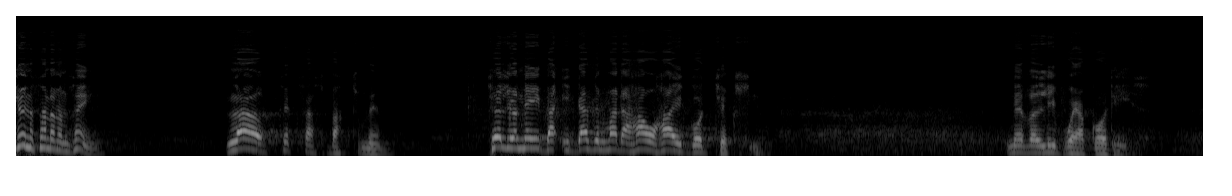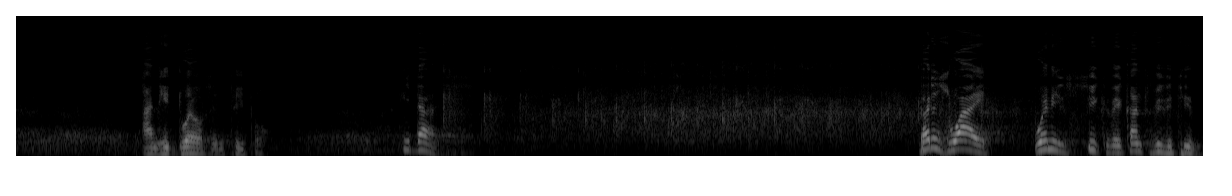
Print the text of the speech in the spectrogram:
you understand what I'm saying? Love takes us back to men. Tell your neighbor it doesn't matter how high God takes you. Never live where God is. And he dwells in people. He does. That is why when he's sick, they can't visit him.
